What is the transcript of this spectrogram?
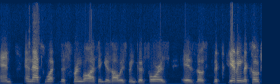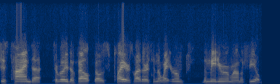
And and that's what the spring ball I think has always been good for is is those the, giving the coaches time to to really develop those players, whether it's in the weight room the meeting room or on the field.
